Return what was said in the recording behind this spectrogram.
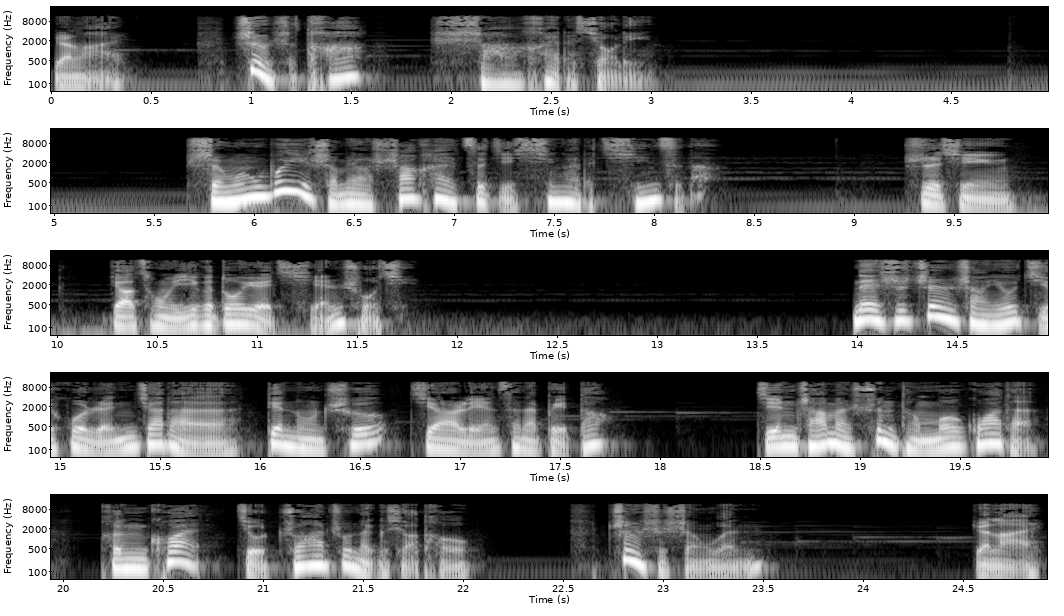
原来，正是他杀害了小林。沈文为什么要杀害自己心爱的妻子呢？事情要从一个多月前说起。那时镇上有几户人家的电动车接二连三的被盗，警察们顺藤摸瓜的，很快就抓住那个小偷，正是沈文。原来，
